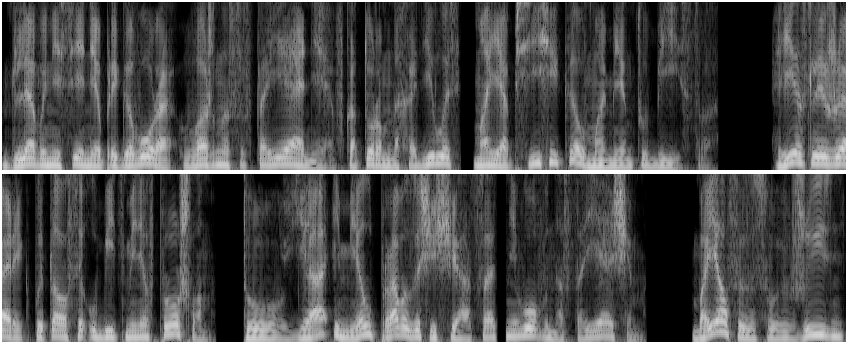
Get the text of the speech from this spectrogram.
Для вынесения приговора важно состояние, в котором находилась моя психика в момент убийства. Если Жарик пытался убить меня в прошлом, то я имел право защищаться от него в настоящем. Боялся за свою жизнь,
